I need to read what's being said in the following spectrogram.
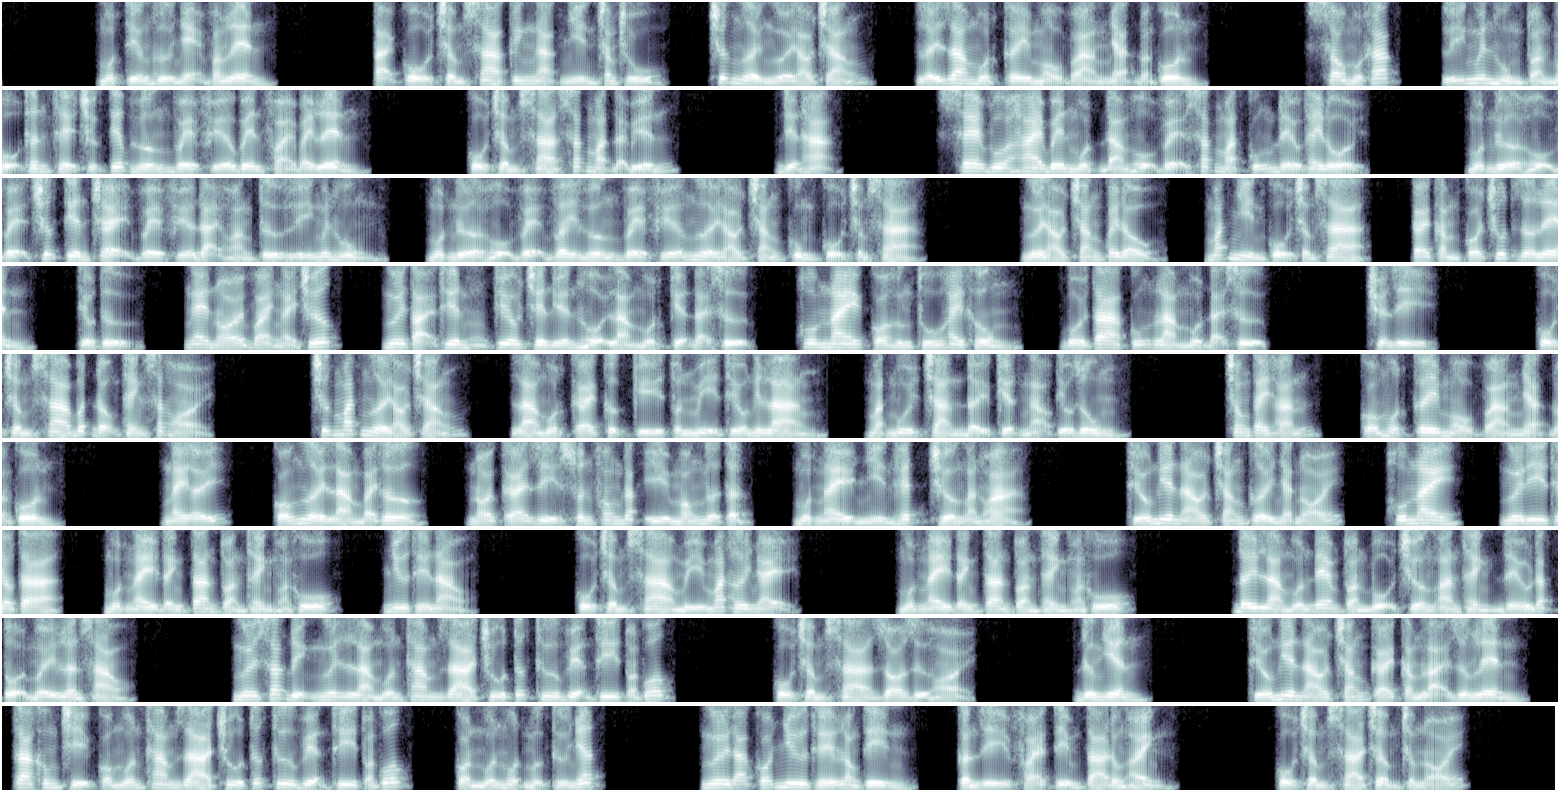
Một tiếng hử nhẹ vang lên. Tại cổ trầm Sa kinh ngạc nhìn chăm chú trước người người áo trắng lấy ra một cây màu vàng nhạt bằng côn. Sau một khắc lý nguyên hùng toàn bộ thân thể trực tiếp hướng về phía bên phải bay lên. Cổ trầm Sa sắc mặt đại biến. Điện hạ. Xe vua hai bên một đám hộ vệ sắc mặt cũng đều thay đổi. Một nửa hộ vệ trước tiên chạy về phía đại hoàng tử lý nguyên hùng một nửa hộ vệ vây hướng về phía người áo trắng cùng cổ trầm Sa. người áo trắng quay đầu mắt nhìn cổ trầm Sa, cái cằm có chút dơ lên tiểu tử nghe nói vài ngày trước ngươi tại thiên Kiêu trên yến hội làm một kiện đại sự hôm nay có hứng thú hay không, bồi ta cũng làm một đại sự. Chuyện gì? Cổ trầm xa bất động thanh sắc hỏi. Trước mắt người áo trắng là một cái cực kỳ tuấn mỹ thiếu niên lang, mặt mũi tràn đầy kiệt ngạo tiêu dung. Trong tay hắn có một cây màu vàng nhạt bằng côn. Ngày ấy, có người làm bài thơ, nói cái gì xuân phong đắc ý móng ngựa tật, một ngày nhìn hết trường an hoa. Thiếu niên áo trắng cười nhạt nói, hôm nay, ngươi đi theo ta, một ngày đánh tan toàn thành hoàng cố như thế nào? Cổ trầm xa mí mắt hơi nhảy. Một ngày đánh tan toàn thành hoàng cố đây là muốn đem toàn bộ trường an thành đều đắc tội mấy lần sao? Ngươi xác định ngươi là muốn tham gia chu tức thư viện thi toàn quốc? Cổ trầm Sa do dự hỏi. Đương nhiên. Thiếu niên áo trắng cái cầm lại dương lên, ta không chỉ có muốn tham gia chu tức thư viện thi toàn quốc, còn muốn một mực thứ nhất. Ngươi đã có như thế lòng tin, cần gì phải tìm ta đồng hành? Cổ trầm Sa chậm chậm nói.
